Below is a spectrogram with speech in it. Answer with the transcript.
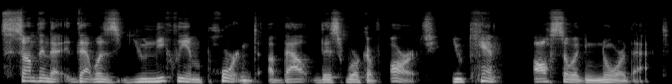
something that that was uniquely important about this work of art you can't also ignore that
